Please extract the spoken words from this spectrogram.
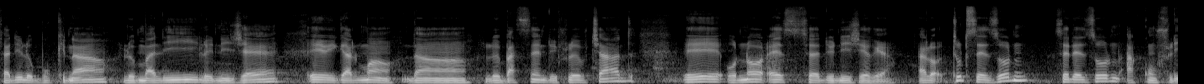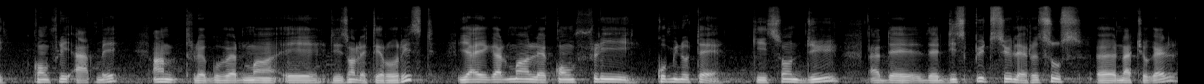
c'est-à-dire le Burkina, le Mali, le Niger, et également dans le bassin du fleuve Tchad et au nord-est du Nigeria. Alors, toutes ces zones, c'est des zones à conflit, conflit armé entre le gouvernement et, disons, les terroristes. Il y a également les conflits communautaires qui sont dus à des, disputes sur les ressources euh, naturelles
